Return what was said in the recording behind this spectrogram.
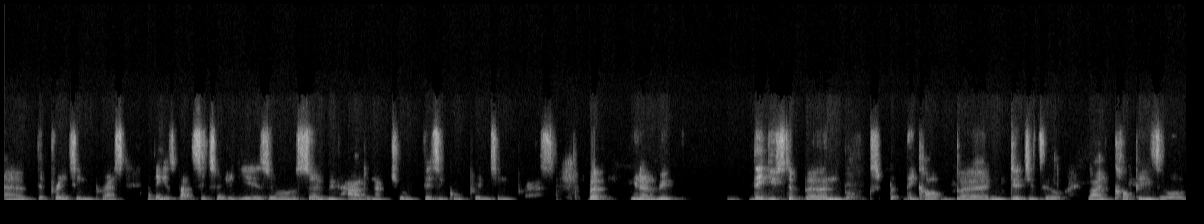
uh, the printing press, I think it's about 600 years or so, we've had an actual physical printing press. But, you know, we, they used to burn books, but they can't burn digital like copies or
